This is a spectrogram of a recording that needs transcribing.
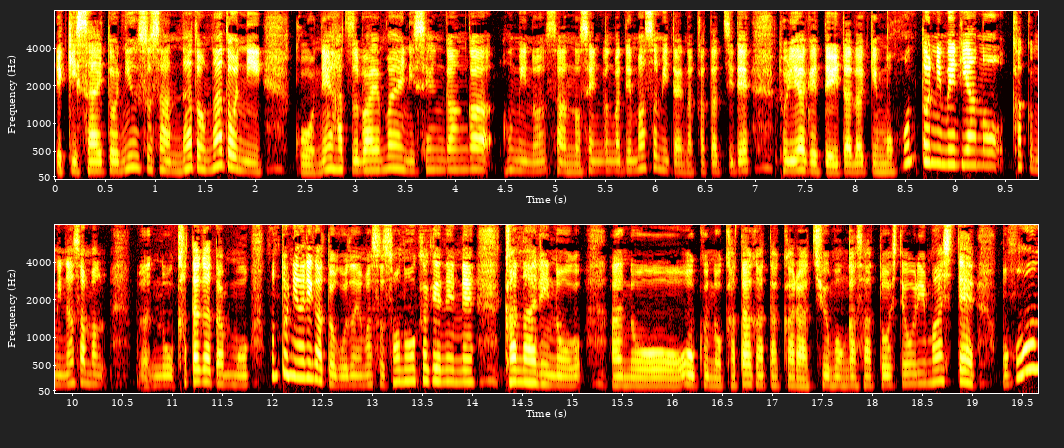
エキサイトニュースさんなどなどに、こうね、発売前に洗顔が、ふみのさんの洗顔が出ますみたいな形で取り上げていただき、もう本当にメディアの各皆様の方々ももう本当にありがとうございます。そのおかげでね、かなりの、あのー、多くの方々から注文が殺到しておりまして、もう本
